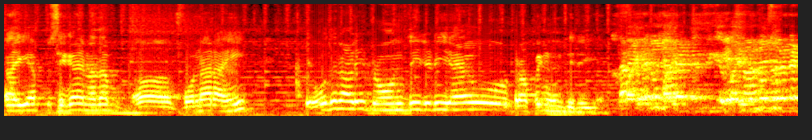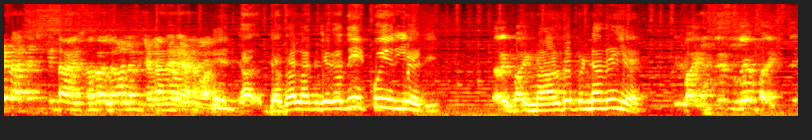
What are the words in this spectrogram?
ਟਾਈ ਅਪ ਸੀਗਾ ਇਹਨਾਂ ਦਾ ਫੋਨਾਂ ਰਾਹੀਂ। ਤੇ ਉਹਦੇ ਨਾਲ ਹੀ ਡਰੋਨ ਦੀ ਜਿਹੜੀ ਹੈ ਉਹ ਡ੍ਰੌਪਿੰਗ ਹੁੰਦੀ ਰਹੀ ਹੈ। ਸਰ ਇੱਕ ਦੂਜੇ ਇਹ ਸਾਰੇ ਜਿਹੜੇ ਦੇ ਟੱਚ ਚ ਕਿੱਦਾਂ ਹੈ ਸਰ ਅਲੱਗ ਅਲੱਗ ਜਗ੍ਹਾ ਦੇ ਰਹਿਣ ਵਾਲੇ। ਇਹ ਜ਼ਿਆਦਾ ਲੱਗ ਜਗ੍ਹਾ ਨਹੀਂ ਇੱਕੋ ਏਰੀਆ ਹੈ ਜੀ। ਨਾਲ ਦੇ ਪਿੰਡਾਂ ਦੇ ਹੀ ਹੈ। ਬਾਈਕ ਤੇ ਸੁਣੇ ਬਾਈਕ ਤੇ।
